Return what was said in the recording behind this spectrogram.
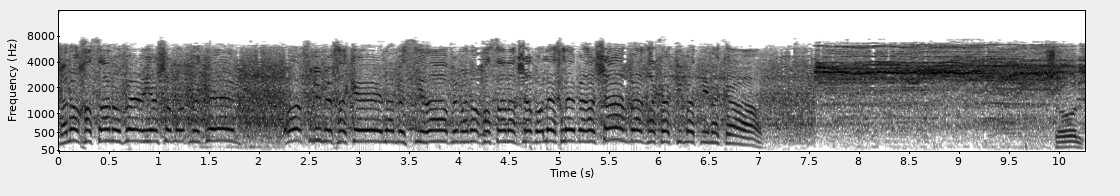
מנור חסן עובר, יש שם עוד מגן, עופרי מחכה למסירה ומנור חסן עכשיו הולך לעבר השער והרחקה כמעט מן הקו. שולץ,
